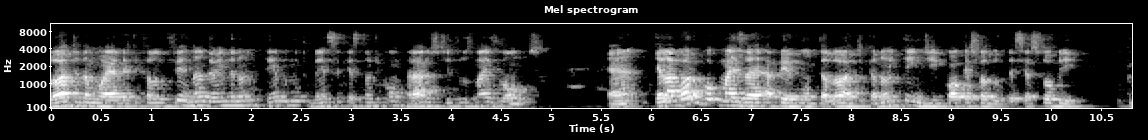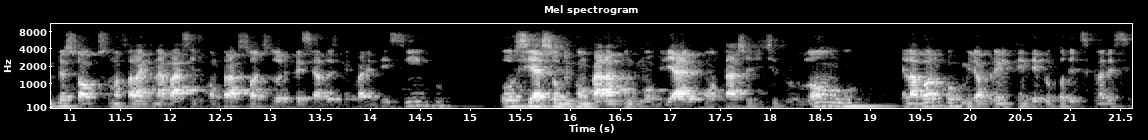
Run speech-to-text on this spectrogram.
Lorde da Moeda aqui falando, Fernando, eu ainda não entendo muito bem essa questão de comprar os títulos mais longos. É, elabora um pouco mais a, a, pergunta, Lorde, que eu não entendi qual que é a sua dúvida, se é sobre o que o pessoal costuma falar aqui na base de comprar só Tesouro IPCA 2045, ou se é sobre comparar fundo imobiliário com taxa de título longo. Elabora um pouco melhor para eu entender, para eu poder esclarecer.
